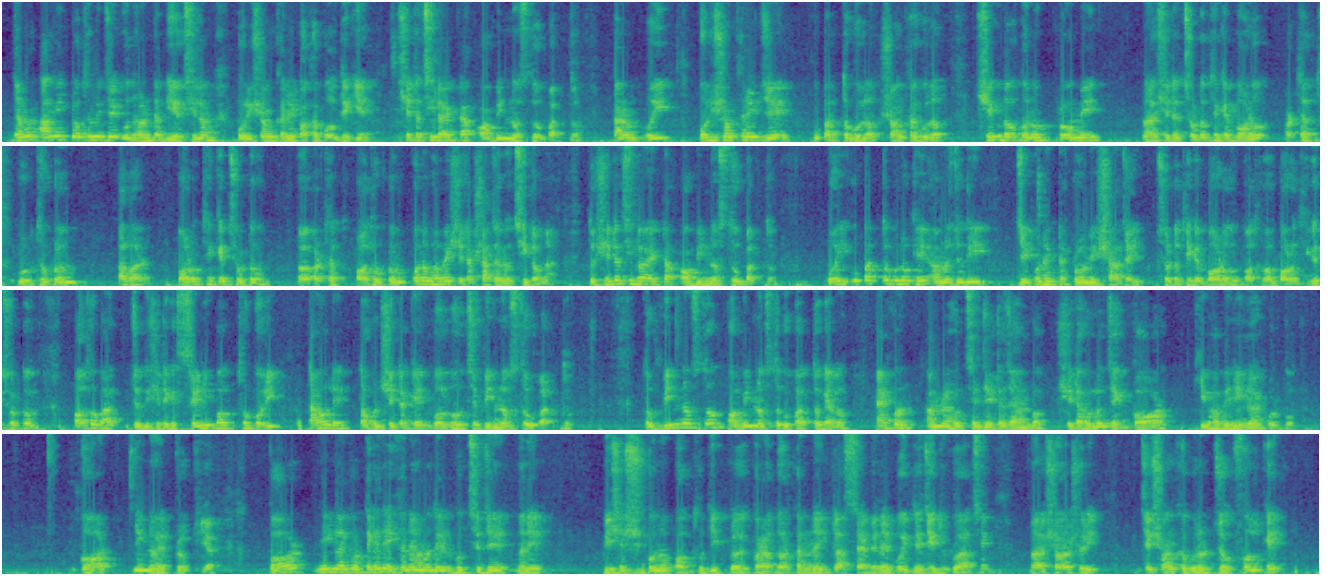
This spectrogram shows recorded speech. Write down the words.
যেমন আমি প্রথমে যে উদাহরণটা দিয়েছিলাম পরিসংখ্যানের কথা বলতে গিয়ে, সেটা ছিল একটা অবিন্যস্ত উপাত্ত। কারণ ওই পরিসংখ্যানের যে উপাত্তগুলো, সংখ্যাগুলো, সেগুলো কোনো ক্রমে সেটা ছোট থেকে বড়, অর্থাৎ ঊর্ধ্বক্রম, আবার বড় থেকে ছোট অর্থাৎ অধক্রম, কোনোভাবে সেটা সাজানো ছিল না। তো সেটা ছিল একটা অবিন্যস্ত উপাত্ত। ওই উপাত্তগুলোকে আমরা যদি যে কোনো একটা ক্রমে সাজাই, ছোট থেকে বড় অথবা বড় থেকে ছোট, অথবা যদি সেটাকে শ্রেণীবদ্ধ করি, তাহলে তখন সেটাকে বলব হচ্ছে বিন্যস্ত উপাত্ত। তো বিন্যস্ত অবিন্যস্ত উপাত্ত গেল। এখন আমরা হচ্ছে যেটা জানব সেটা হলো যে গড় কীভাবে নির্ণয় করব। গড় নির্ণয়ের প্রক্রিয়া। গড় নির্ণয় করতে গেলে এখানে আমাদের হচ্ছে যে মানে বিশেষ কোনো পদ্ধতি প্রয়োগ করার দরকার নেই। ক্লাস সেভেনের বইতে যেটুকু আছে সরাসরি যে সংখ্যাগুলোর যোগফলকে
